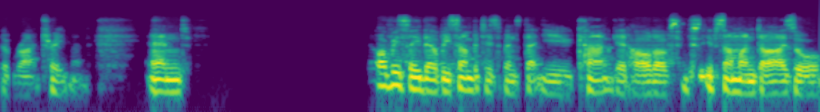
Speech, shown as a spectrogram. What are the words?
the right treatment. And obviously, there'll be some participants that you can't get hold of. If, if someone dies or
